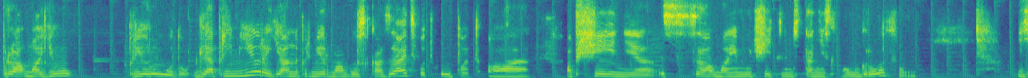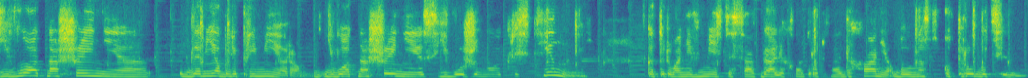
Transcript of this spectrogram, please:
про мою природу. Для примера я, например, могу сказать вот опыт а, общения с моим учителем Станиславом Грофом. Его отношения для меня были примером. Его отношения с его женой Кристиной, с которой они вместе создали «Хладропное дыхание», было настолько трогательным.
